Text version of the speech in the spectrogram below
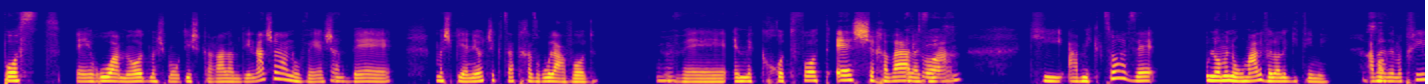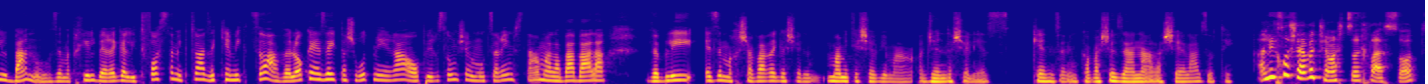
פוסט אירוע מאוד משמעותי שקרה למדינה שלנו, ויש כן. הרבה משפיעניות שקצת חזרו לעבוד. והן חוטפות אש שחבל על הזמן, כי המקצוע הזה הוא לא מנורמל ולא לגיטימי. נכון. אבל זה מתחיל בנו, זה מתחיל ברגע לתפוס את המקצוע הזה כמקצוע, ולא כאיזו התעשרות מהירה או פרסום של מוצרים סתם על הבא באללה, ובלי איזה מחשבה רגע של מה מתיישב עם האג'נדה שלי. אז כן, זה, אני מקווה שזה ענה על השאלה הזאת. אני חושבת שמה שצריך לעשות,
